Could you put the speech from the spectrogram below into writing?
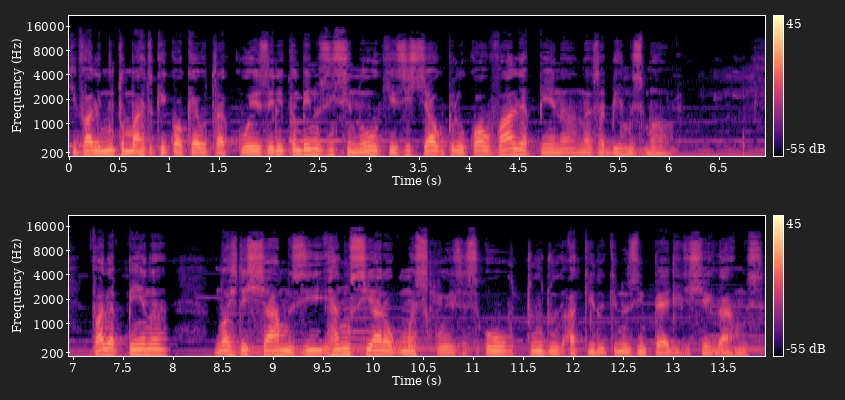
que vale muito mais do que qualquer outra coisa, ele também nos ensinou que existe algo pelo qual vale a pena nós abrirmos mão. Vale a pena nós deixarmos e renunciar algumas coisas ou tudo aquilo que nos impede de chegarmos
